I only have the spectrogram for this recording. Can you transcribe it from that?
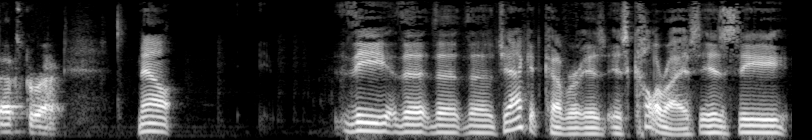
That's correct. Now, the the the the jacket cover is is colorized. Is the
